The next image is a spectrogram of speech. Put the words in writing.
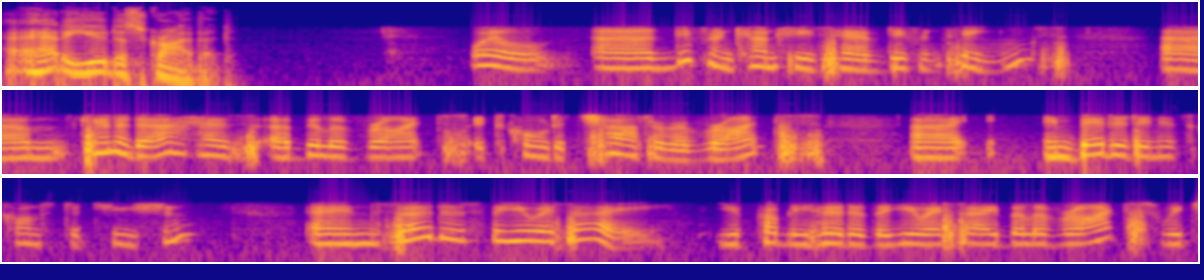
how do you describe it? Well, uh, different countries have different things. Um, Canada has a Bill of Rights, it's called a Charter of Rights, uh, embedded in its constitution and so does the USA. You've probably heard of the USA Bill of Rights, which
